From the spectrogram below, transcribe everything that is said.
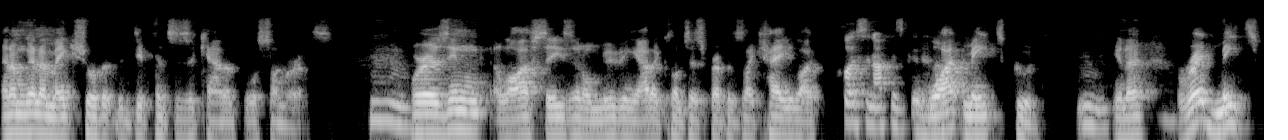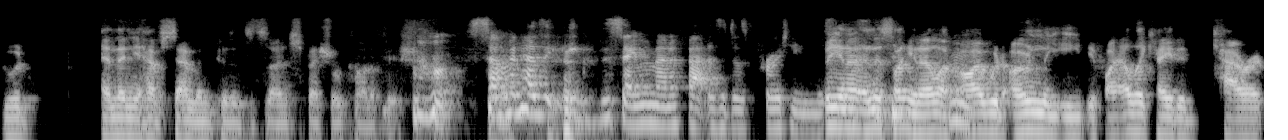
And I'm going to make sure that the difference is accounted for somewhere else. Mhm. Whereas in a live season or moving out of contest prep, it's like, hey, like Close enough is good. enough. white meat's good, Mm. you know, red meat's good, and then you have salmon because it's its own special kind of fish. Salmon has the same amount of fat as it does protein. But you know, and it's like you know, like Mm. I would only eat if I allocated carrot,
